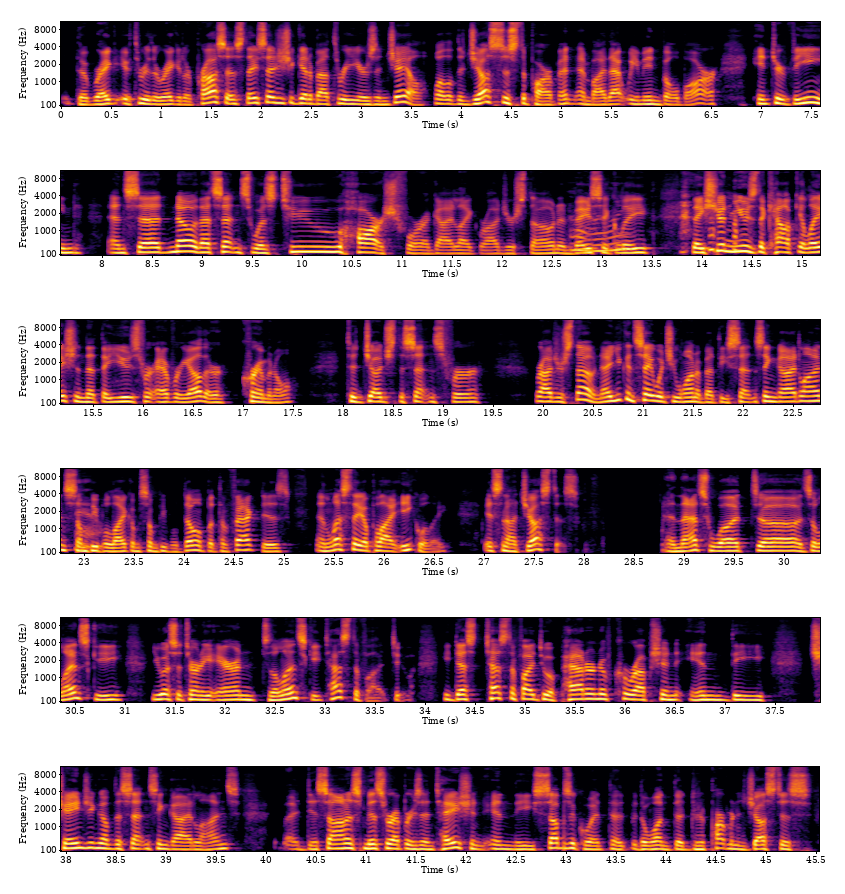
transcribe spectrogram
the reg- through the regular process, they said you should get about three years in jail. Well, the Justice Department, and by that we mean Bill Barr, intervened and said no, that sentence was too harsh for a guy like Roger Stone, and basically they shouldn't use the calculation that they use for every other criminal to judge the sentence for Roger Stone. Now, you can say what you want about these sentencing guidelines. Some yeah. people like them, some people don't. But the fact is, unless they apply equally, it's not justice. And that's what uh, Zelinsky, U.S. Attorney Aaron Zelinsky, testified to. He des- testified to a pattern of corruption in the changing of the sentencing guidelines, dishonest misrepresentation in the subsequent, the, the one the Department of Justice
